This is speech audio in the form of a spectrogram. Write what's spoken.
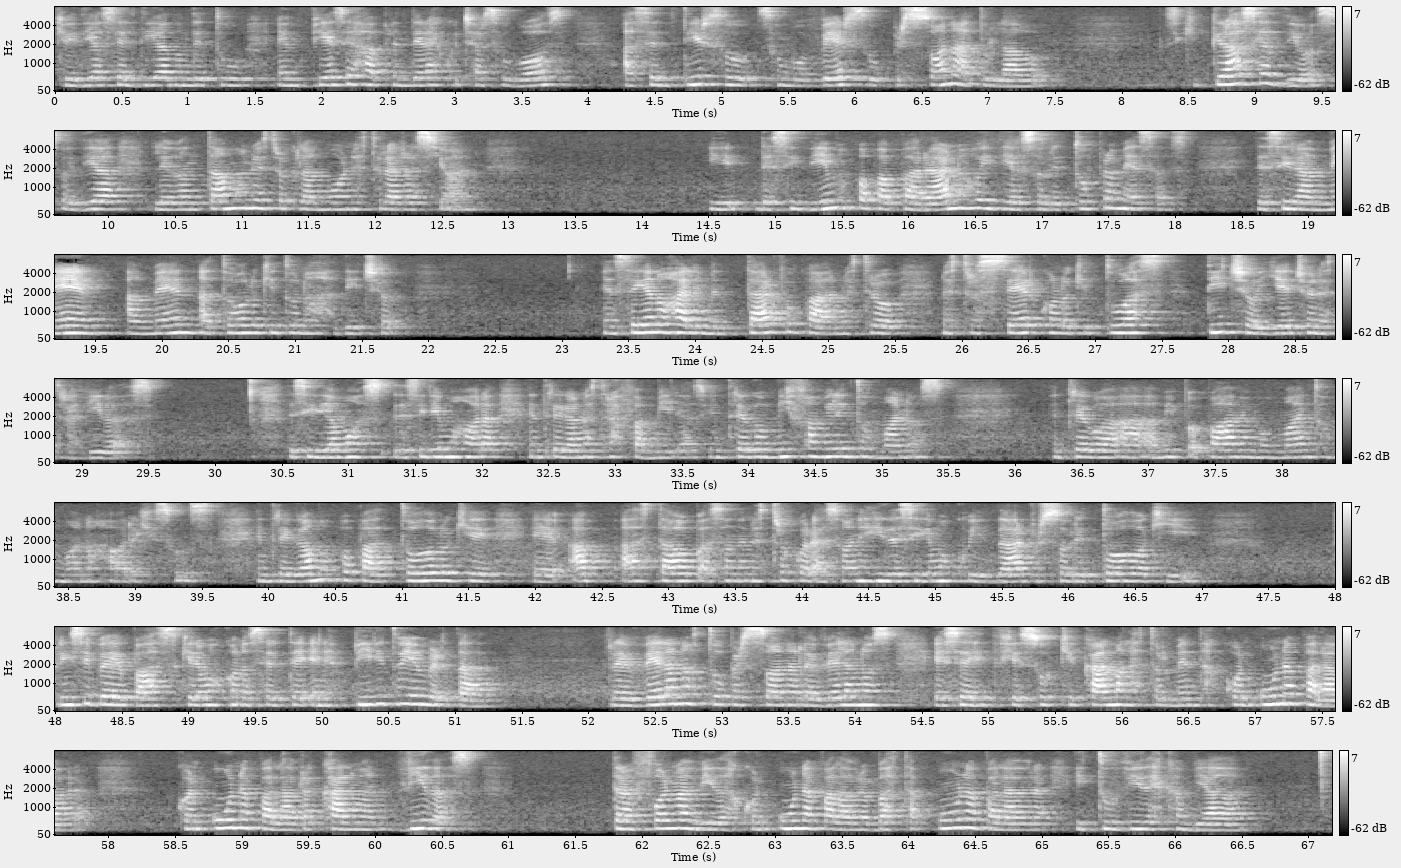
Que hoy día sea el día donde tú empieces a aprender a escuchar su voz, a sentir su, su mover, su persona a tu lado Así que gracias a Dios, hoy día levantamos nuestro clamor, nuestra oración y decidimos, papá, pararnos hoy día sobre tus promesas, decir amén, amén a todo lo que tú nos has dicho. Enséñanos a alimentar, papá, nuestro, nuestro ser con lo que tú has dicho y hecho en nuestras vidas. Decidimos, decidimos ahora entregar nuestras familias. Yo entrego mi familia en tus manos. Entrego a, a, mi papá, a mi mamá en tus manos ahora, Jesús. Entregamos, papá, todo lo que eh, ha, ha, estado pasando en nuestros corazones y decidimos cuidar por sobre todo aquí. Príncipe de paz, queremos conocerte en espíritu y en verdad. Revélanos tu persona, revélanos ese Jesús que calma las tormentas con una palabra. Con una palabra calman vidas transforma vidas con una palabra, basta una palabra y tu vida es cambiada.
